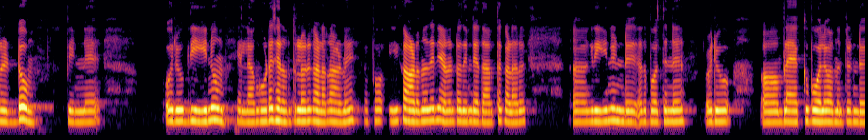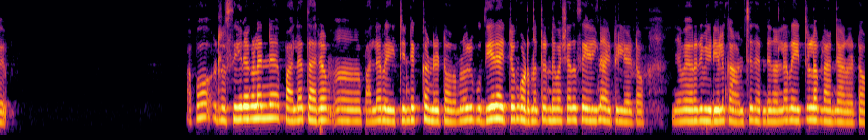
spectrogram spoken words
റെഡും പിന്നെ ഒരു ഗ്രീനും എല്ലാം കൂടെ ചേർന്നിട്ടുള്ള ഒരു കളറാണ് അപ്പോൾ ഈ കാണുന്നത് തന്നെയാണ് കേട്ടോ ഇതിന്റെ യഥാർത്ഥ കളറ് ഗ്രീൻ ഉണ്ട്. അതുപോലെ തന്നെ ഒരു ബ്ലാക്ക് പോലെ വന്നിട്ടുണ്ട്. അപ്പോൾ ഡ്രസ്സീനകൾ തന്നെ പലതരം പല റേറ്റിന്റെ ഒക്കെ ഉണ്ട് കേട്ടോ നമ്മളൊരു പുതിയൊരു ഐറ്റം കൊടുത്തിട്ടുണ്ട് പക്ഷെ അത് സെയിലിനായിട്ടില്ല കേട്ടോ ഞാൻ വേറൊരു വീഡിയോയിൽ കാണിച്ചു തരേണ്ടത് നല്ല റേറ്റുള്ള പ്ലാന്റ് ആണ് കേട്ടോ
